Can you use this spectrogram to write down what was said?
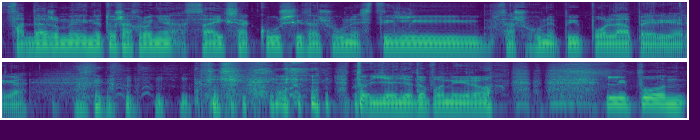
Φαντάζομαι είναι τόσα χρόνια θα έχεις ακούσει, θα σου έχουν στείλει, θα σου έχουν πει πολλά περίεργα. το γέλιο το πονηρό. λοιπόν,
